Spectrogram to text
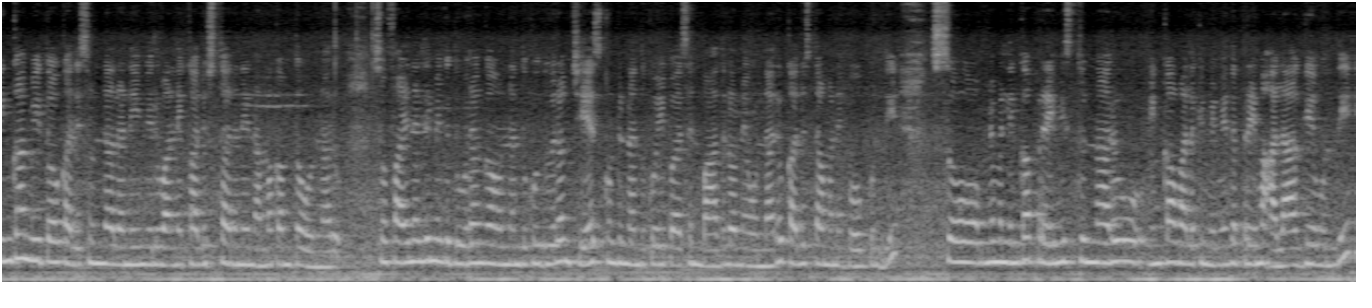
ఇంకా మీతో కలిసి ఉండాలని మీరు వాళ్ళని కలుస్తారనే నమ్మకంతో ఉన్నారు. సో ఫైనల్లీ మీకు దూరంగా ఉన్నందుకు దూరం చేసుకుంటున్నందుకు ఈ పర్సన్ బాధలోనే ఉన్నారు. కలుస్తామనే హోప్ ఉంది. సో మిమ్మల్ని ఇంకా ప్రేమిస్తున్నారు. ఇంకా వాళ్ళకి మీ మీద ప్రేమ అలాగే ఉంది.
